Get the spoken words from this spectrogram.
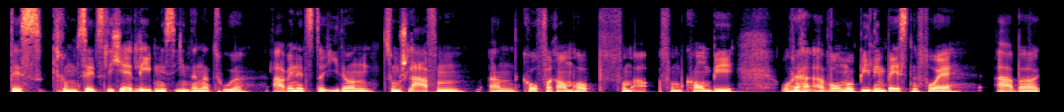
das grundsätzliche Erlebnis in der Natur. Auch wenn jetzt der Idon zum Schlafen einen Kofferraum hat vom, vom Kombi oder ein Wohnmobil im besten Fall, aber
